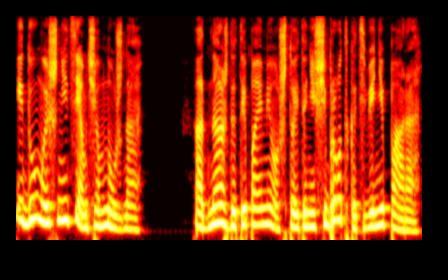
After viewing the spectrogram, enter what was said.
и думаешь не тем, чем нужно. Однажды ты поймешь, что эта нищебродка тебе не пара.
